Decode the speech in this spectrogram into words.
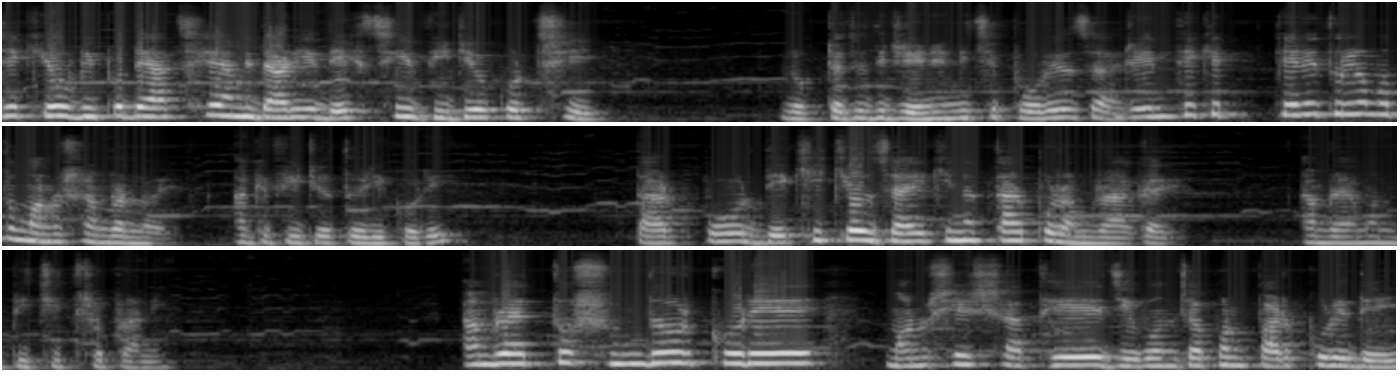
যে কেউ বিপদে আছে, আমি দাঁড়িয়ে দেখছি, ভিডিও করছি। লোকটা যদি ড্রেনের নিচে পড়েও যায়, ড্রেন থেকে টেনে তোলার মতো মানুষ আমরা নয়। আগে ভিডিও তৈরি করি, তারপর দেখি কেউ যায় কি না তারপর আমরা আগাই। আমরা এমন বিচিত্র প্রাণী। আমরা এত সুন্দর করে মানুষের সাথে জীবনযাপন পার করে দেই,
